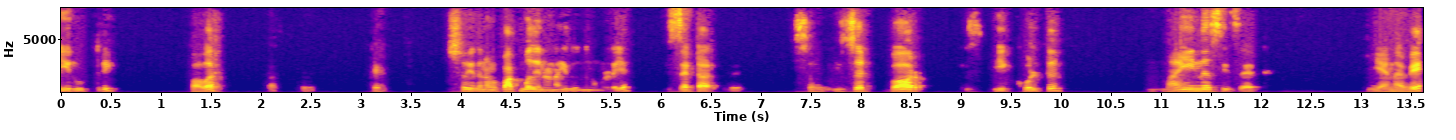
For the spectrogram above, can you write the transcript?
i root three power so இதை நம்ம பார்க்கும்போது என்னன்னா இது வந்து நம்மளுடைய இசட்டா இருக்குது. So z bar is equal to minus z எனவே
